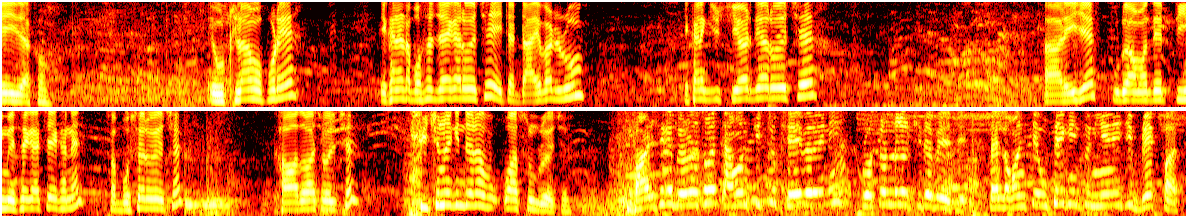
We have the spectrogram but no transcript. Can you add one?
এই দেখো উঠলাম ওপরে। এখানে একটা বসার জায়গা রয়েছে এটা ড্রাইভার রুম এখানে কিছু চেয়ার দেওয়া রয়েছে। আর এই যে পুরো আমাদের টিম এসে গেছে এখানে সব বসে রয়েছে খাওয়া দাওয়া চলছে। পিছনে কিন্তু একটা ওয়াশরুম রয়েছে। বাড়ি থেকে বেরোনোর সময় তেমন কিছু খেয়ে বেরোয়নি প্রচণ্ড জোর খিদে পেয়েছে। তাই লঞ্চে উঠে কিন্তু নিয়ে নিয়েছি ব্রেকফাস্ট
